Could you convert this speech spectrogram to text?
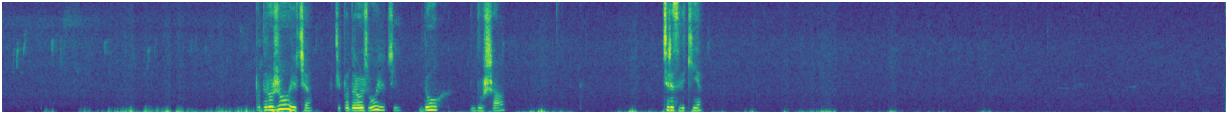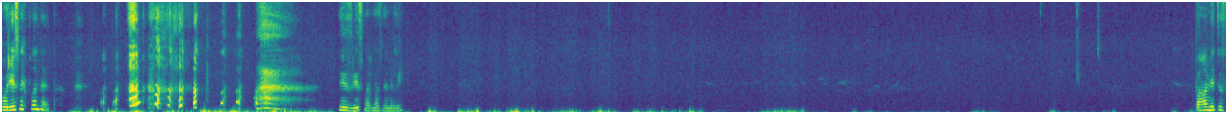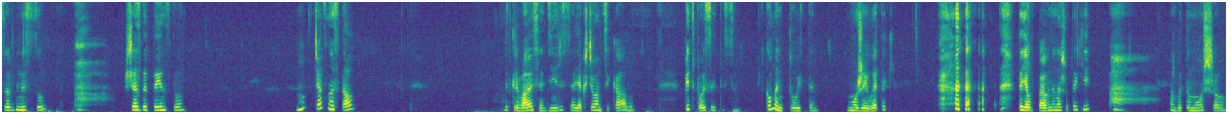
подорожуюча чи подорожуючий дух, душа через віки. По різних планетах. І, звісно ж, на землі. Пам'ять у собі несу. Ще з дитинства. Ну, час настав. Відкриваюся, ділюся. Якщо вам цікаво, підписуйтеся, коментуйте. Може і ви такі. Та я впевнена, що такі. Або тому, що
